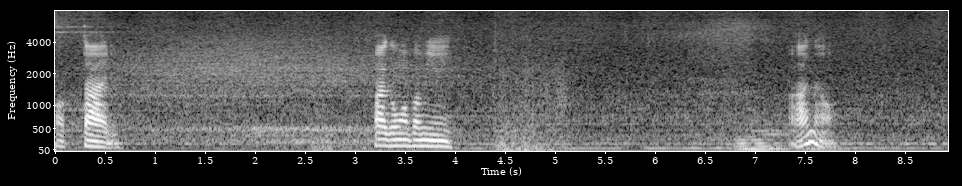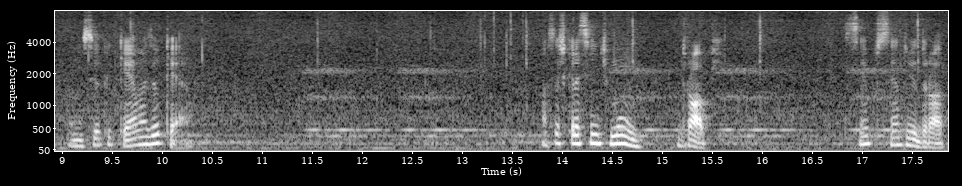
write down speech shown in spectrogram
Otário. Paga uma pra mim aí. Ah, não. Eu não sei o que quer, mas eu quero. Nossas crescente moon. Drop. 100% de drop.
